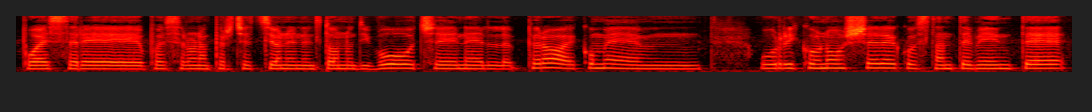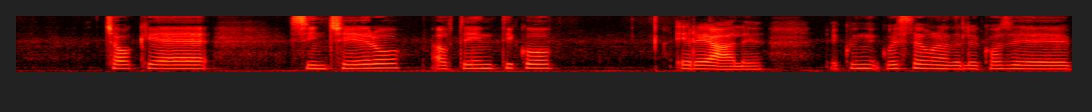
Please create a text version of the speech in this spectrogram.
può, essere, può, essere, una percezione nel tono di voce, nel, però è come mh, mm, un riconoscere costantemente ciò che è sincero, autentico e reale. E quindi questa è una delle cose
